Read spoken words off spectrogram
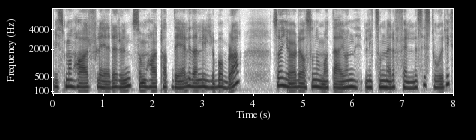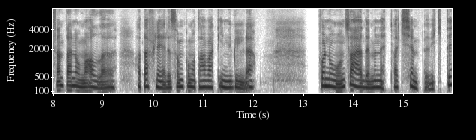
hvis man har flere rundt som har tatt del i den lille bobla, så gjør det også noe med at det er jo en litt sånn mer felles historie, ikke sant. Det er noe med alle At det er flere som på en måte har vært inne i bildet. For noen så er det med nettverk kjempeviktig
